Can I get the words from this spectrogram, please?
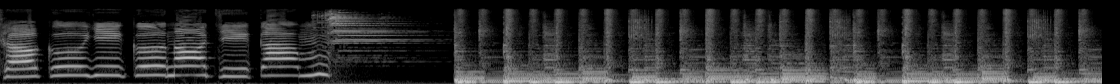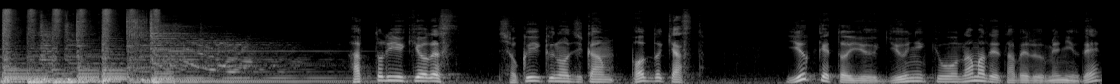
食育の時間。服部幸男です。食育の時間ポッドキャスト。ユッケという牛肉を生で食べるメニューで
